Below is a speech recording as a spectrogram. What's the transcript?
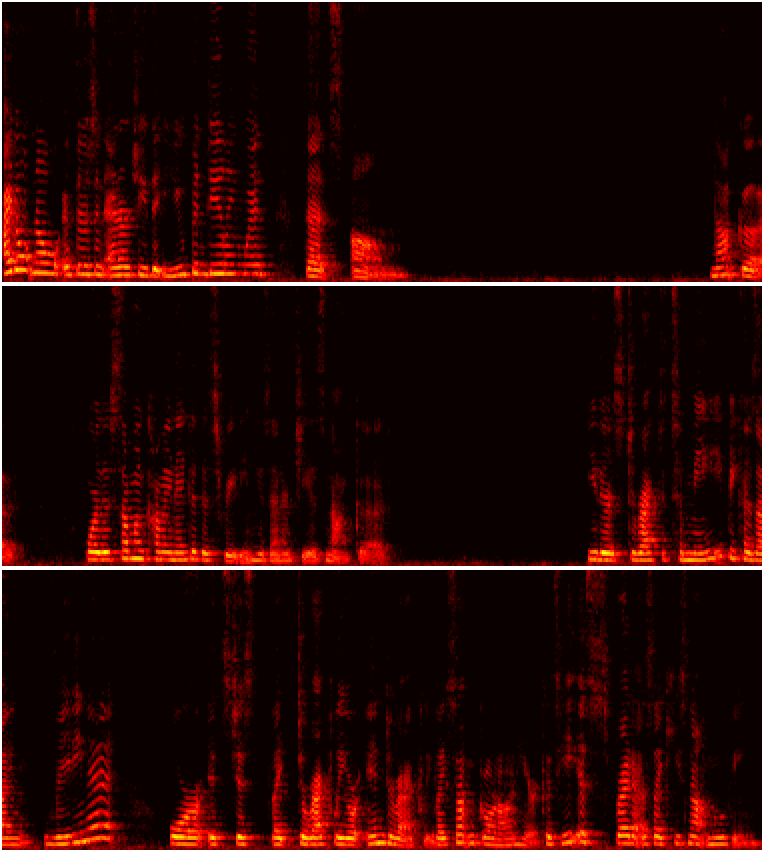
I don't know if there's an energy that you've been dealing with that's, um, not good. Or there's someone coming into this reading whose energy is not good. Either it's directed to me because I'm reading it, or it's just like directly or indirectly, like something going on here. Because he is spread it's like he's not moving.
